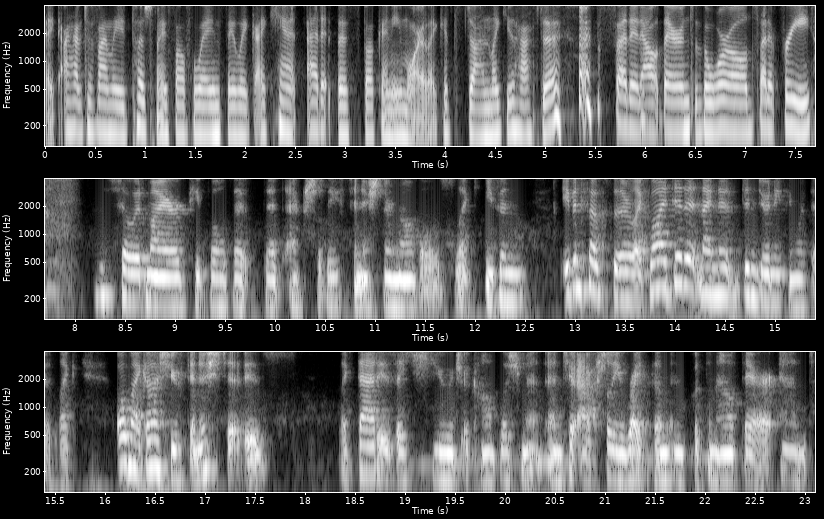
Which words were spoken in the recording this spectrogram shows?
I have to finally push myself away and say, like, I can't edit this book anymore. Like, it's done. Like, you have to set it out there into the world, set it free. I so admire people that that actually finish their novels. Like even even folks that are like, well, I did it and I didn't do anything with it. Like, oh my gosh, you finished it is like that is a huge accomplishment and to actually write them and put them out there and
